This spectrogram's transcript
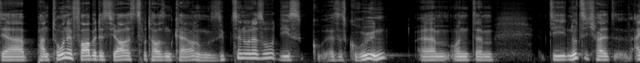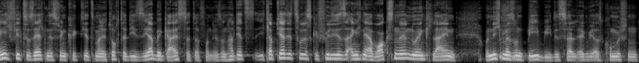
der Pantone-Farbe des Jahres 2000, keine Ahnung, 17 oder so. Die ist, es ist grün ähm, und ähm, die nutze ich halt eigentlich viel zu selten, deswegen kriegt jetzt meine Tochter, die sehr begeistert davon ist und hat jetzt, ich glaube, die hat jetzt so das Gefühl, die ist eigentlich eine Erwachsene, nur in klein und nicht mehr so ein Baby, das halt irgendwie aus komischen,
